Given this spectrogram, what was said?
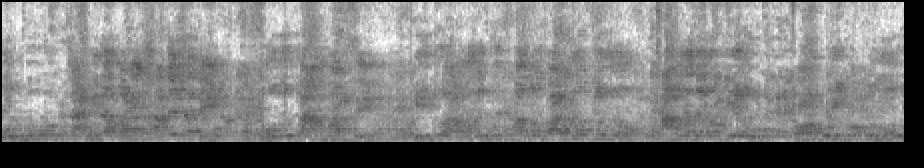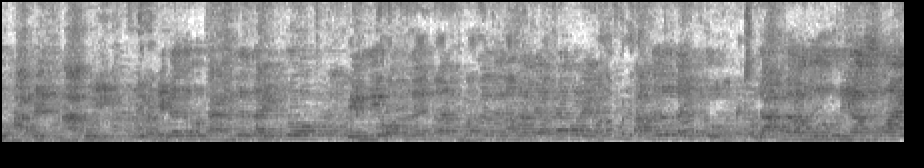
মধুর চাহিদা বাড়ার সাথে সাথে মধুর দাম বাড়ছে। কিন্তু আমাদের উৎপাদন বাড়ানোর জন্য আমরা যেন কেউ অপরিপক্ক মধু হারভেস্ট না করি। এটা যেমন চাষিদের দায়িত্ব, তেমনি অনলাইন প্ল্যাটফর্মে যারা আমরা ব্যবসা করে, তাদেরও দায়িত্ব যে আপনারা মধু নেওয়ার সময়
